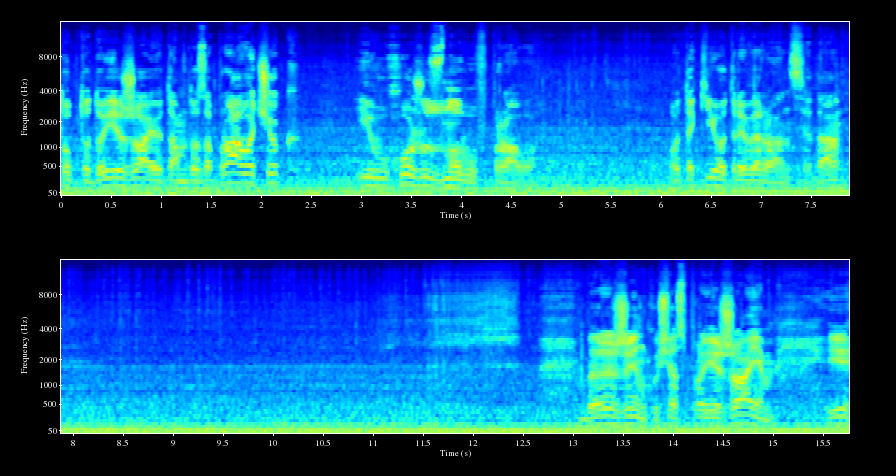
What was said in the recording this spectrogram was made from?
Тобто доїжджаю там до заправочок і уходжу знову вправо. Отакі от реверанси, да? Бережинку зараз проїжджаємо і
